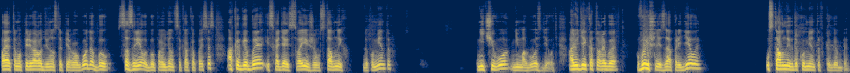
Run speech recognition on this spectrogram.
Поэтому переворот 91 года был созрел и был проведен ЦК КПСС, а КГБ, исходя из своих же уставных документов, ничего не могло сделать. А людей, которые бы вышли за пределы уставных документов КГБ,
